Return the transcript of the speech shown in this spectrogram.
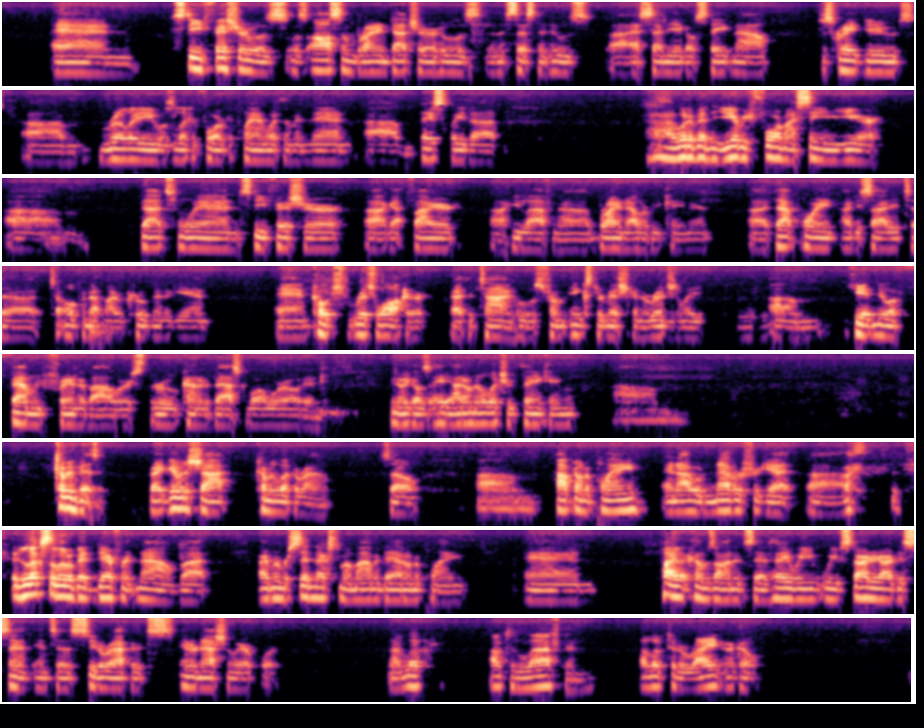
and Steve Fisher was was awesome. Brian Dutcher, who was an assistant, who's uh, at San Diego State now, just great dudes. Um, really was looking forward to playing with them. And then uh, basically the uh, would have been the year before my senior year. Um, that's when Steve Fisher uh, got fired. Uh, he left, and uh, Brian Ellerbe came in. Uh, at that point, I decided to to open up my recruitment again, and Coach Rich Walker at the time, who was from Inkster, Michigan originally, mm-hmm. um, he had knew a family friend of ours through kind of the basketball world, and you know he goes, "Hey, I don't know what you're thinking. Um, come and visit, right? Give it a shot. Come and look around." So um, hopped on a plane, and I would never forget. Uh, it looks a little bit different now, but I remember sitting next to my mom and dad on a plane, and pilot comes on and says, "Hey, we we've started our descent into Cedar Rapids International Airport." And I look out to the left, and I look to the right, and I go,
